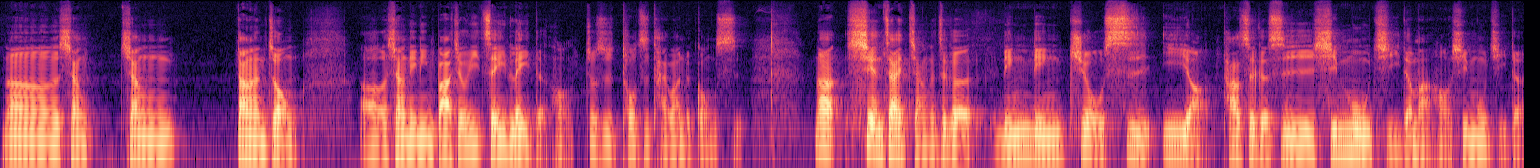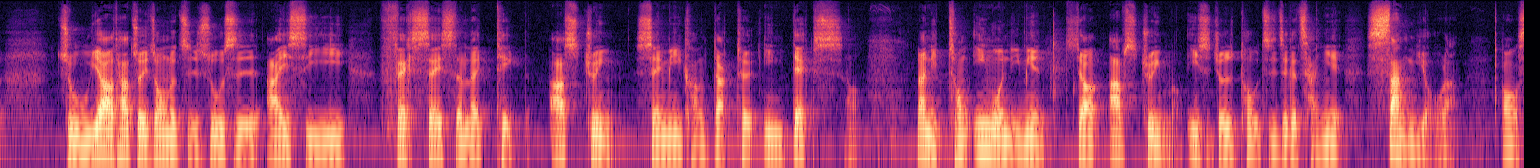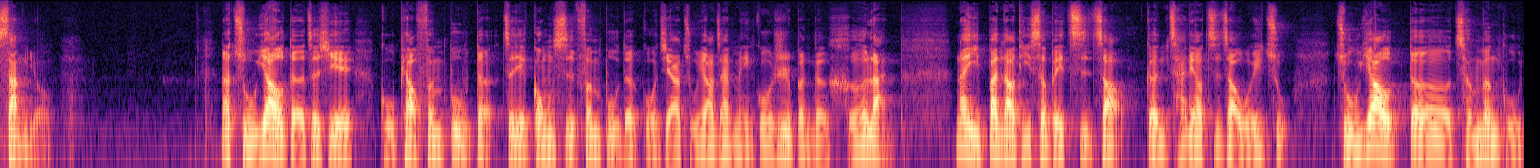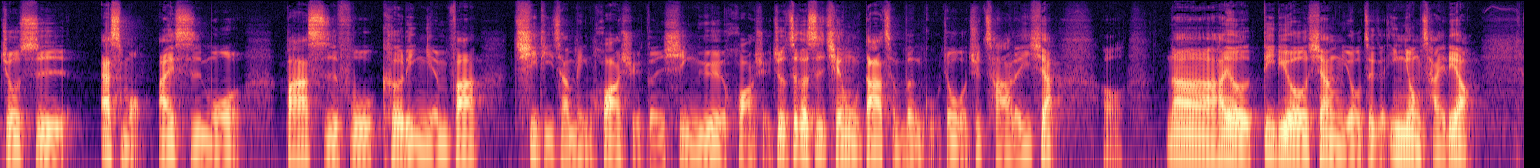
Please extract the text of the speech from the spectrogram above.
那像像当然这种呃像零零八九一这一类的哈，就是投资台湾的公司。那现在讲的这个零零九四一哦，它这个是新募集的嘛，哈，新募集的，主要它追踪的指数是 ICE f a c e Selected Upstream Semiconductor Index 哈。那你从英文里面叫 upstream，意思就是投资这个产业上游了，哦，上游。那主要的这些股票分布的这些公司分布的国家，主要在美国、日本跟荷兰。那以半导体设备制造跟材料制造为主，主要的成分股就是 ASML 艾斯摩尔、巴斯夫、科林研发。气体产品化学跟信越化学，就这个是前五大成分股，就我去查了一下哦。那还有第六项有这个应用材料，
